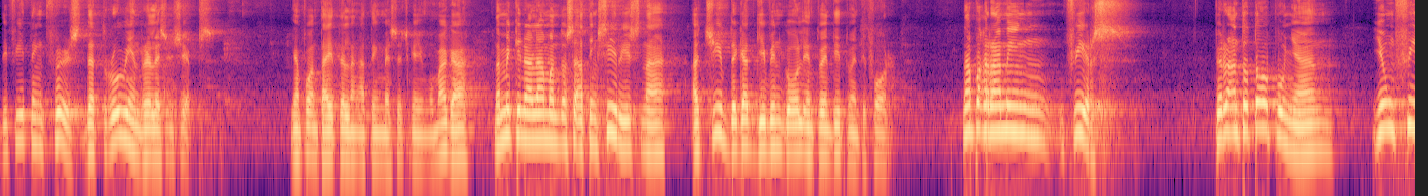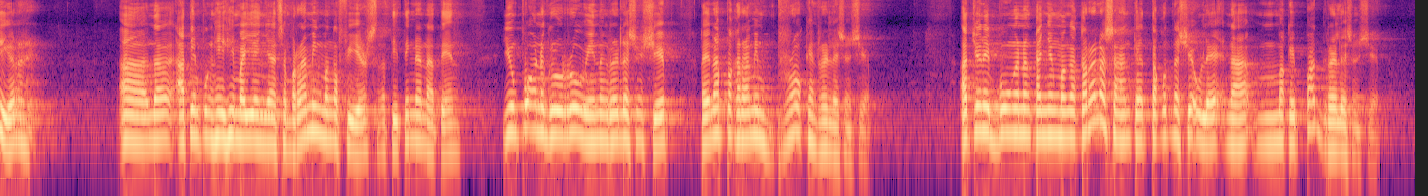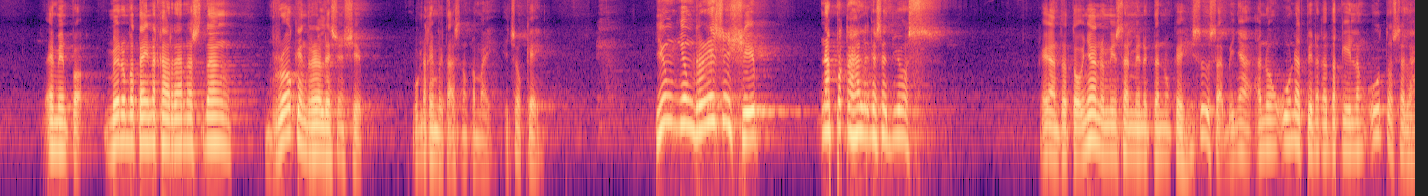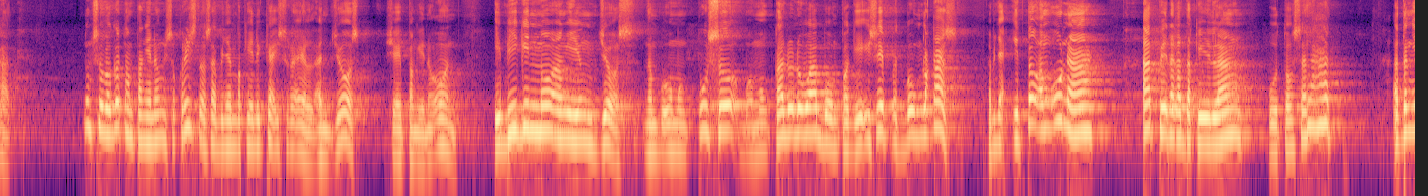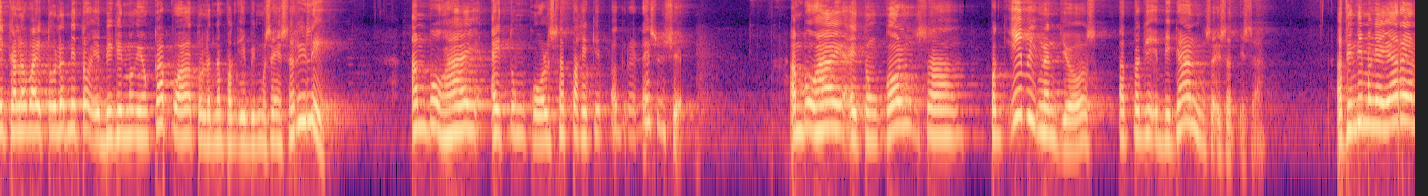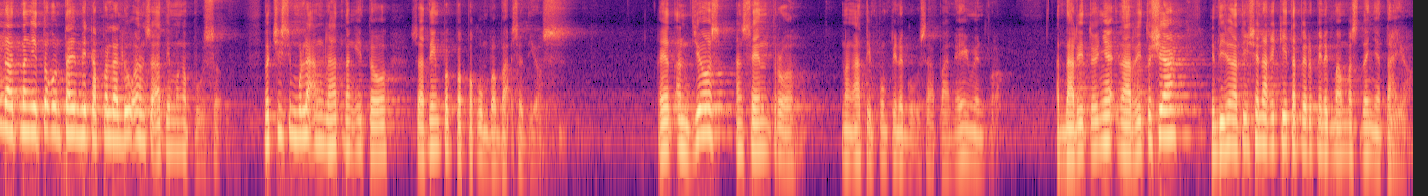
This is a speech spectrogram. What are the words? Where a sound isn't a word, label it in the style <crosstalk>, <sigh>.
Defeating Fears That Ruin Relationships. Yan po ang title ng ating message ngayong umaga na may kinalaman doon sa ating series na Achieve the God-Given Goal in 2024. Napakaraming fears. Pero ang totoo po niyan, yung fear, ah, na atin pong hihimayin yan sa maraming mga fears na titingnan natin, yung po ang nagro-ruin ng relationship, kaya napakaraming broken relationship. At yun ay bunga ng kanyang mga karanasan, kaya takot na siya uli na makipag-relationship. Amen po. Meron ba tayong nakaranas ng broken relationship? Huwag na kayo magtaas ng kamay. It's okay. Yung, yung relationship, napakahalaga sa Diyos. Kaya ang totoo niya, nung minsan may nagtanong kay Jesus, sabi niya, ano ang una at pinakadakilang utos sa lahat? Nung sumagot ang Panginoong Kristo, sabi niya, makinig ka Israel, ang Diyos, siya ay Panginoon. Ibigin mo ang iyong Diyos ng buong mong puso, buong mong kaluluwa, buong pag-iisip at buong lakas. Sabi niya, ito ang una at pinakadakilang utos sa lahat. At ang ikalawa ay tulad nito, ibigin mo ang iyong kapwa tulad ng pag-ibig mo sa iyong sarili. Ang buhay ay tungkol sa pakikipag-relationship. Ang buhay ay tungkol sa pag-ibig ng Diyos at pag-iibigan sa isa't isa. At hindi mangyayari ang lahat ng ito kung tayo may kapalaluan sa ating mga puso. Nagsisimula ang lahat ng ito sa ating pagpapakumbaba sa Diyos. Kaya't ang Diyos ang sentro ng ating pong pinag-uusapan. Amen po. At narito, niya, narito siya, hindi natin siya nakikita pero pinagmamasdan niya tayo.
